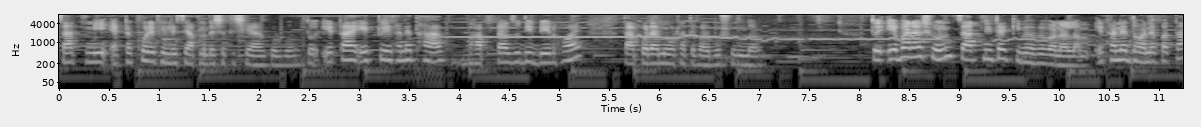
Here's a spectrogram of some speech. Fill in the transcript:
চাটনি একটা করে ফেলেছি আপনাদের সাথে শেয়ার করব। তো এটা একটু এখানে থাক, ভাবটা যদি বের হয়, তারপরে আমি ওঠাতে পারব সুন্দর। তো এবার আসুন চাটনিটা কীভাবে বানালাম। এখানে ধনে পাতা,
